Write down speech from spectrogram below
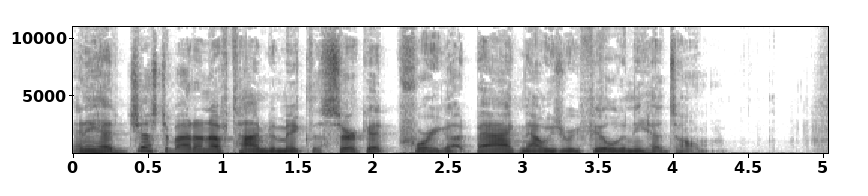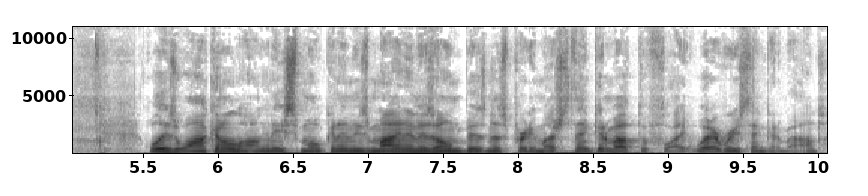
And he had just about enough time to make the circuit before he got back. Now he's refueled and he heads home. Well, he's walking along and he's smoking and he's minding his own business pretty much, thinking about the flight, whatever he's thinking about.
